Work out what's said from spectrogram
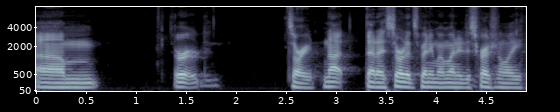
um, or sorry, not that I started spending my money discretionally,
